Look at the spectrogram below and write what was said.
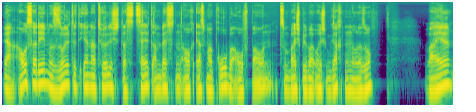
Ja, außerdem solltet ihr natürlich das Zelt am besten auch erstmal Probe aufbauen, zum Beispiel bei euch im Garten oder so, weil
